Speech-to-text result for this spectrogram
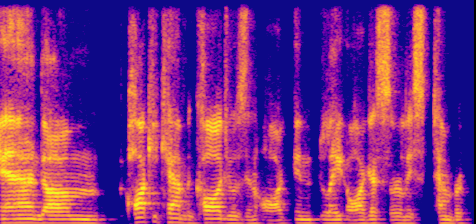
And um, hockey camp in college was in in late August, early September.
